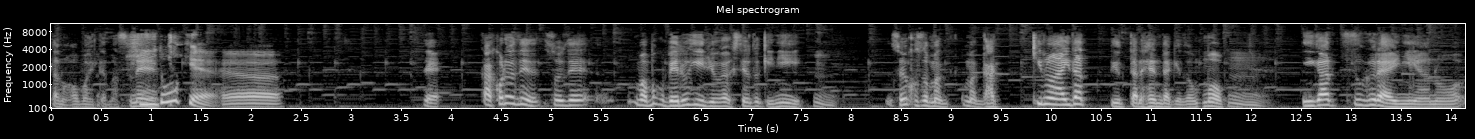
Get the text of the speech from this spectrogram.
たのが覚えてますね。日時計へえ。あこれはね、それで、まあ、僕、ベルギー留学してる時に、うん。それこそ、まあまあ、楽器の間って言ったら変だけども、うん。2月ぐらいにあの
